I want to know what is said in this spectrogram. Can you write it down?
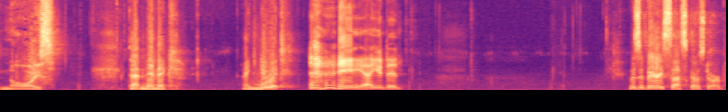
you. Nice. That mimic. I knew it. It yeah, you did. It was a very sus ghost orb.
